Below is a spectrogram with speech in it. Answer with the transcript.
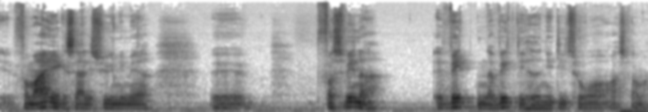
øh, for mig ikke er særlig synlig mere, øh, forsvinder øh, vægten og vigtigheden i de to år også for mig.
